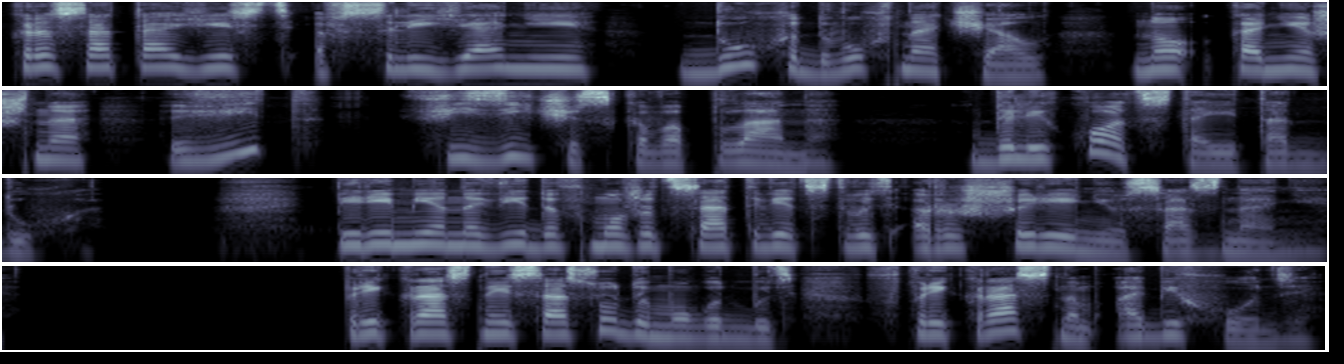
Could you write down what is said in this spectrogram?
Красота есть в слиянии духа двух начал, но, конечно, вид физического плана далеко отстоит от духа. Перемена видов может соответствовать расширению сознания. Прекрасные сосуды могут быть в прекрасном обиходе.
